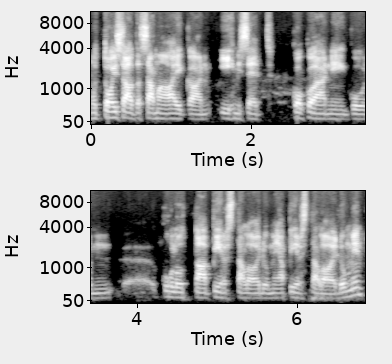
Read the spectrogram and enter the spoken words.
mutta toisaalta samaan aikaan ihmiset koko ajan niin kuin kuluttaa pirstaloidummin ja pirstaloidummin.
